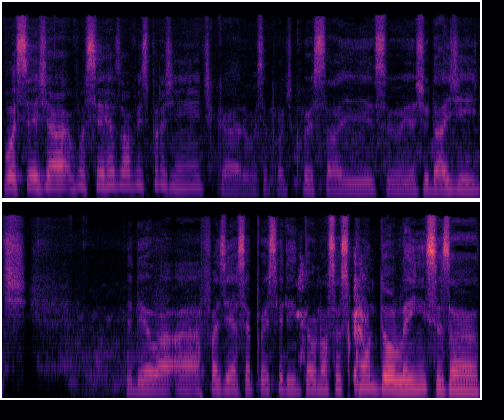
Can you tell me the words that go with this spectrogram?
Você já, você resolve isso pra gente, cara. Você pode conversar isso e ajudar a gente, entendeu? A, a fazer essa parceria. Então, nossas condolências a,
